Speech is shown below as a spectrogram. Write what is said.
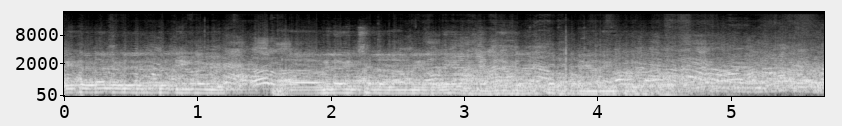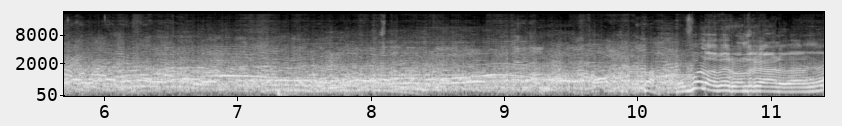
இந்த இடங்களிலிருந்து நீங்கள் அஹ், விலகிச் செல்லலாம் என்பதை நாங்கள் மீண்டும் ஒரு முறை அறிவிக்கிறோம் எவ்வளோ பேர் வந்திருக்காங்க பாருங்க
